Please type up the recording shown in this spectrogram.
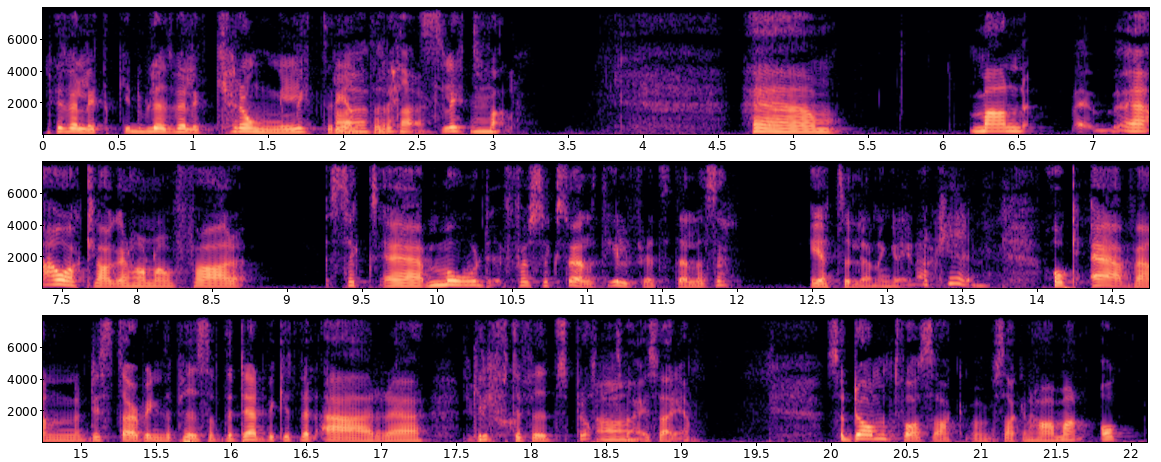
Det, är väldigt, det blir ett väldigt krångligt Ja, rent rättsligt fall. Ehm, man äh, åklagar honom för sex, eh, mord för sexuell tillfredsställelse. Är tydligen en grej där. Okej. Och även disturbing the peace of the dead, vilket väl är eh, griftefridsbrott va, i Sverige. Så de två saker, sakerna har man. Och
